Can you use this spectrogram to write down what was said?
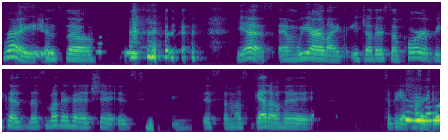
right. And so, Yes, and we are like each other's support because this motherhood shit is it's the most ghetto hood to be a part of.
